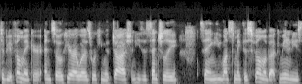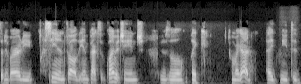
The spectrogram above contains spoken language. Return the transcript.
to be a filmmaker. And so here I was working with Josh, and he's essentially saying he wants to make this film about communities that have already seen and felt the impacts of climate change. It was a little like, oh my God, I need to,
